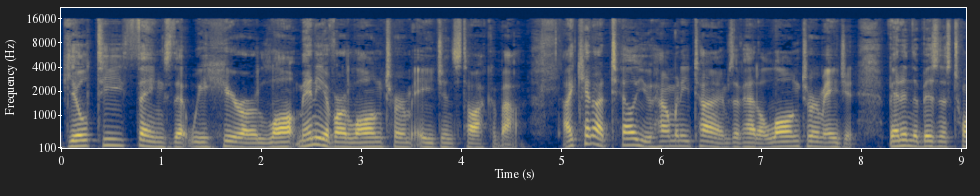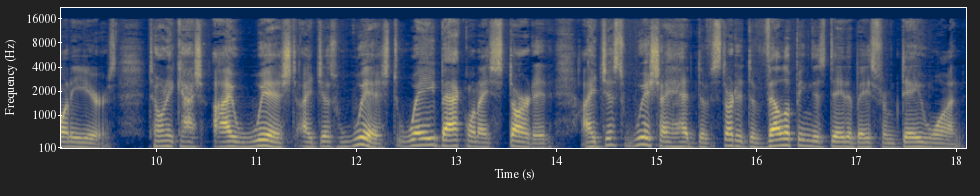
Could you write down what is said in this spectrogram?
guilty things that we hear our long, many of our long-term agents talk about. I cannot tell you how many times I've had a long-term agent, been in the business 20 years. Tony, gosh, I wished, I just wished way back when I started, I just wish I had started developing this database from day one.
